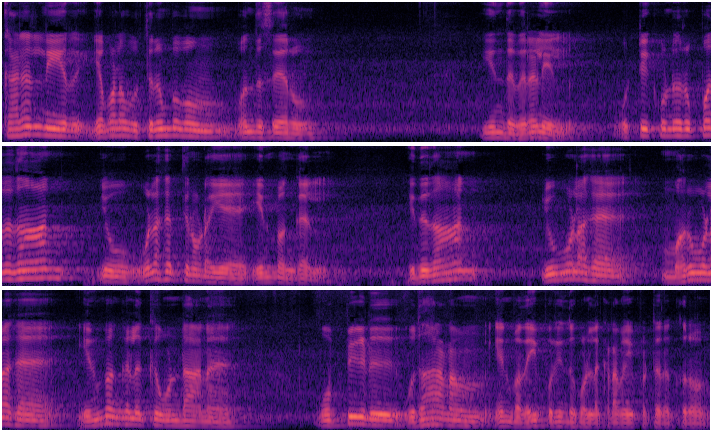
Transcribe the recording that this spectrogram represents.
கடல் நீர் எவ்வளவு திரும்பவும் வந்து சேரும்? இந்த விரலில் ஒட்டி கொண்டிருப்பதுதான் இவ் உலகத்தினுடைய இன்பங்கள். இதுதான் இவ்வுலக மறு உலக இன்பங்களுக்கு உண்டான ஒப்பீடு உதாரணம் என்பதை புரிந்து கொள்ள கடமைப்பட்டிருக்கிறோம்.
